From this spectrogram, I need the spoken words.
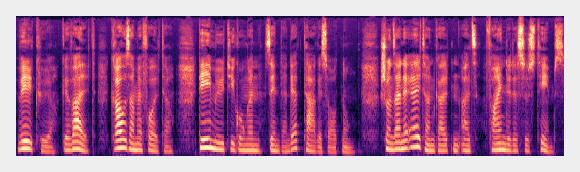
Willkür, Gewalt, grausame Folter, Demütigungen sind an der Tagesordnung. Schon seine Eltern galten als Feinde des Systems.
